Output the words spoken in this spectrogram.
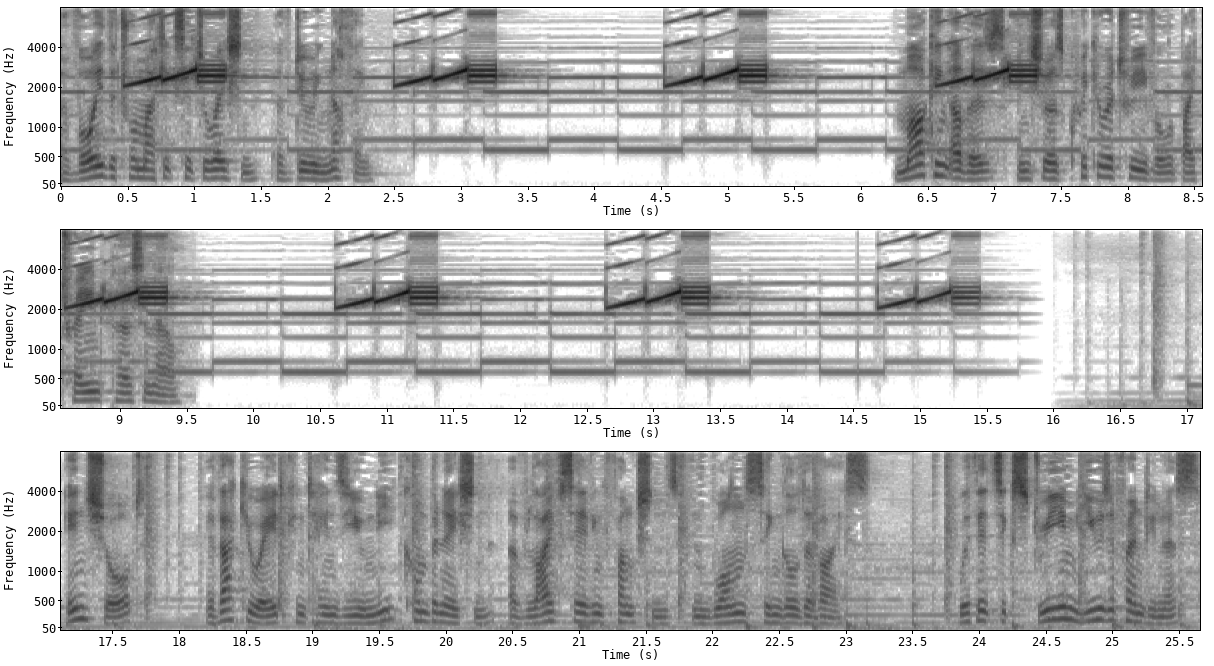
Avoid the traumatic situation of doing nothing. Marking others ensures quicker retrieval by trained personnel. In short, Evacuaid contains a unique combination of life-saving functions in one single device. With its extreme user-friendliness,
